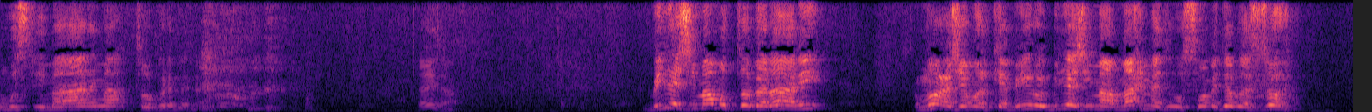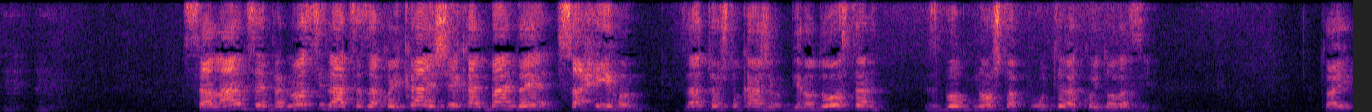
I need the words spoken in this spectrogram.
muslimanima tog vremena. Ajna. Bilježi mamu Taberani, Mu'ađemu al-Kebiru, bilježi imam Mahmed u svome delu Zuhd. Sa lancem prenosilaca za koji kaže šeha Alban da je sahihun. Zato što kaže vjerodostan, zbog mnošta puteva koji dolazi. Taj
